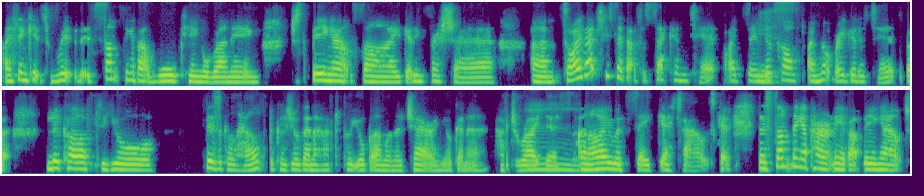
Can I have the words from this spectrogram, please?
I think it's re- it's something about walking or running, just being outside, getting fresh air. Um, so I'd actually say that's a second tip. I'd say yes. look after. I'm not very good at it, but look after your physical health because you're going to have to put your bum on a chair and you're going to have to write mm. this. And I would say get out. Get there's something apparently about being out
